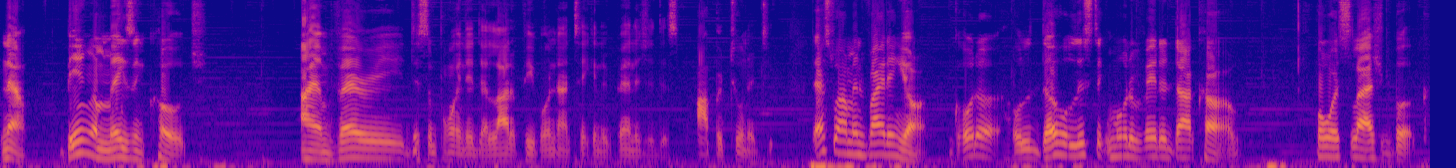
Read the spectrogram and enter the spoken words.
Now, being an amazing coach, I am very disappointed that a lot of people are not taking advantage of this opportunity. That's why I'm inviting y'all go to theholisticmotivator.com forward slash book.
